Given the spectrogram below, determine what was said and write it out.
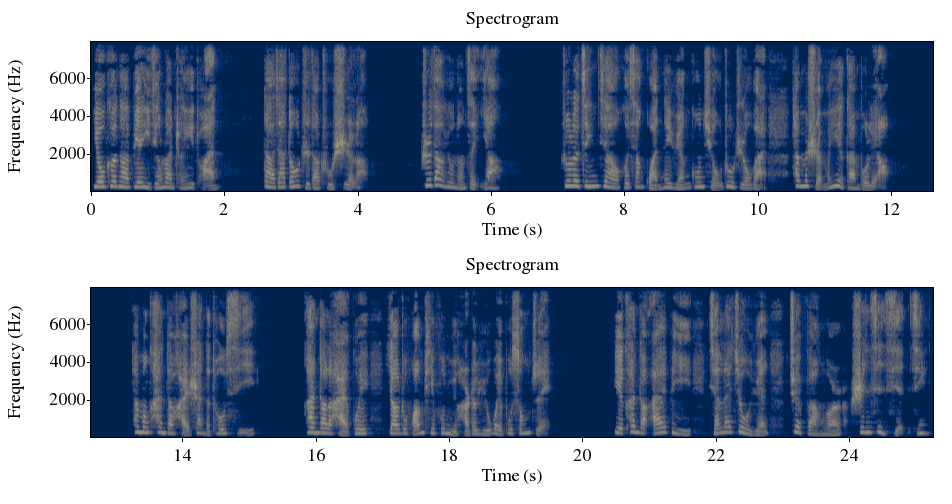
游客那边已经乱成一团，大家都知道出事了。知道又能怎样？除了惊叫和向馆内员工求助之外，他们什么也干不了。他们看到海扇的偷袭，看到了海龟咬住黄皮肤女孩的鱼尾不松嘴，也看到艾比前来救援，却反而身陷险境。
